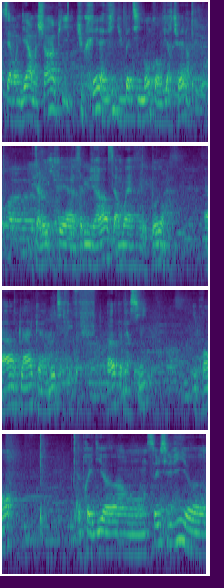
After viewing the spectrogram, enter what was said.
c'est à une bière, machin, puis tu crées la vie du bâtiment quoi, en virtuel. Et t'as l'autre qui fait euh, Salut Gérard, c'est à moi, il pose. Ah, clac, l'autre il fait hop, merci. Il prend. Après il dit euh, Salut Sylvie, euh,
